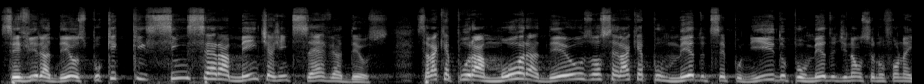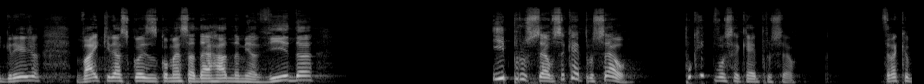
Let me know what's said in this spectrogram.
Servir a Deus, por que, que sinceramente a gente serve a Deus? Será que é por amor a Deus ou será que é por medo de ser punido, por medo de não, se eu não for na igreja, vai que as coisas começam a dar errado na minha vida? Ir para o céu, você quer ir para o céu? Por que, que você quer ir para o céu? Será que é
